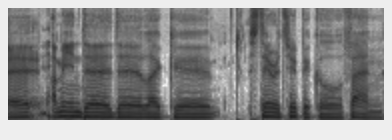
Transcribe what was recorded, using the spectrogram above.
uh, I mean the the like uh, stereotypical fan,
